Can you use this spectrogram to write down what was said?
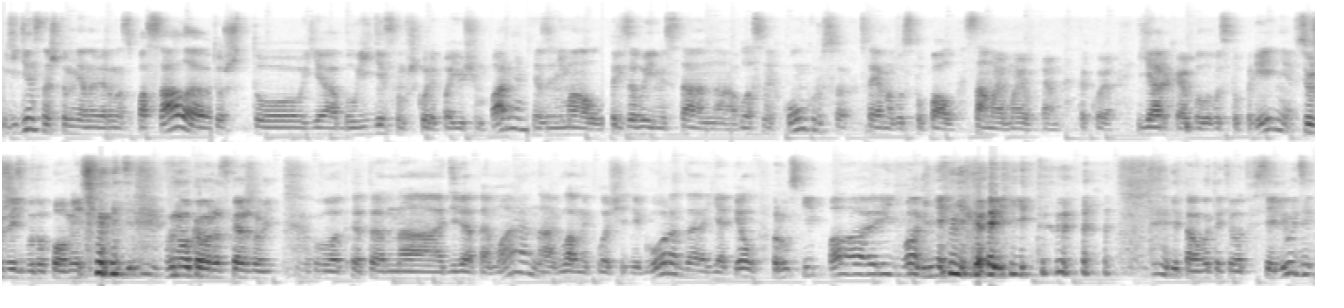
Единственное, что меня, наверное, спасало, то, что я был единственным в школе поющим парнем. Я занимал призовые места на областных конкурсах, постоянно выступал. Самое мое прям такое яркое было выступление. Всю жизнь буду помнить, внукам расскажу. Вот, это на 9 мая на главной площади города я пел «Русский парень в огне не горит». И там вот эти вот все люди,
